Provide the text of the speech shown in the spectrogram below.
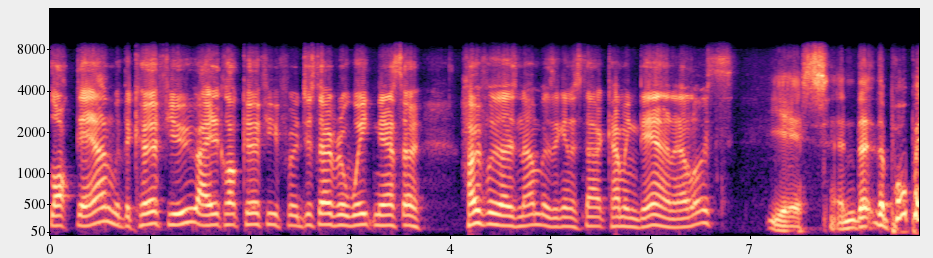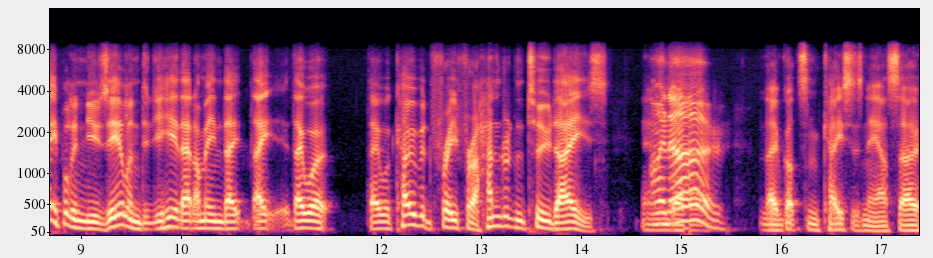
lockdown with the curfew, eight o'clock curfew, for just over a week now. So hopefully those numbers are going to start coming down, Alois. Yes, and the, the poor people in New Zealand. Did you hear that? I mean, they they they were they were COVID free for 102 days. And, I know. Uh, they've got some cases now, so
